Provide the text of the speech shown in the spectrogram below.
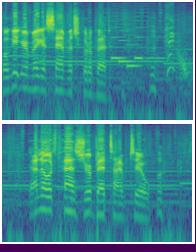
Go get your mega sandwich. Go to bed. I know it's past your bedtime too.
